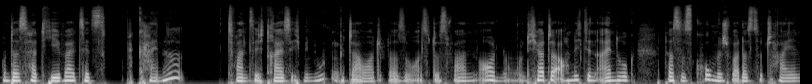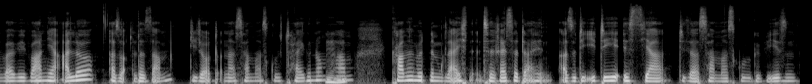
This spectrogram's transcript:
Und das hat jeweils jetzt keine 20, 30 Minuten gedauert oder so. Also das war in Ordnung. Und ich hatte auch nicht den Eindruck, dass es komisch war, das zu teilen, weil wir waren ja alle, also allesamt, die dort an der Summer School teilgenommen Mhm. haben, kamen mit einem gleichen Interesse dahin. Also die Idee ist ja dieser Summer School gewesen.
